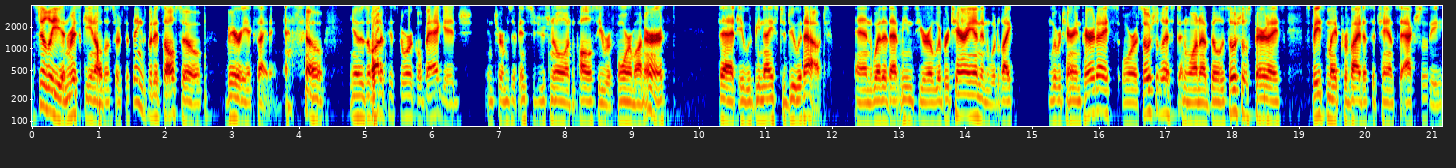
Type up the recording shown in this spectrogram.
silly and risky and all those sorts of things, but it's also very exciting. And so, you know, there's a lot of historical baggage in terms of institutional and policy reform on Earth that it would be nice to do without. And whether that means you're a libertarian and would like libertarian paradise or a socialist and want to build a socialist paradise, space might provide us a chance to actually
